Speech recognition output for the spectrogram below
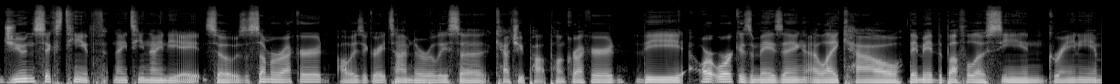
June 16th, 1998. So it was a summer record, always a great time to release a catchy pop punk record. The artwork is amazing. I like how they made the Buffalo scene grainy and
